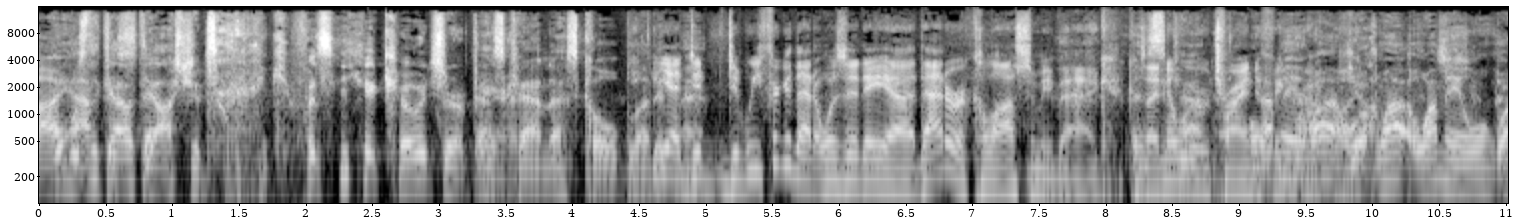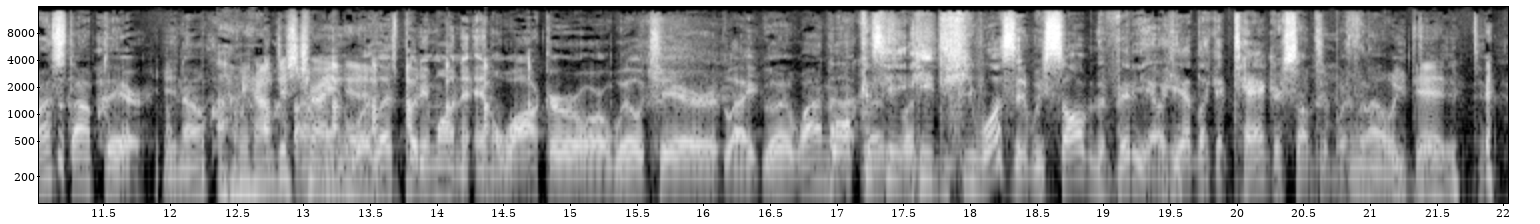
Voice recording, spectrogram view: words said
I What was the guy with the step- oxygen tank? Was he a coach or a parent? That's kind. That's cold blooded. Yeah, man. did did we figure that? Was it a uh, that or a colostomy bag? Because I know we kinda- were trying to I figure mean, why, out. why, why, I mean, why stop there? You know. I mean, I'm just trying Well, to. let's put him on in a walker or a wheelchair. Like, why not? Well, because he, he he wasn't. We saw him in the video. He had like a tank or something with him. no, he, He did. did.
